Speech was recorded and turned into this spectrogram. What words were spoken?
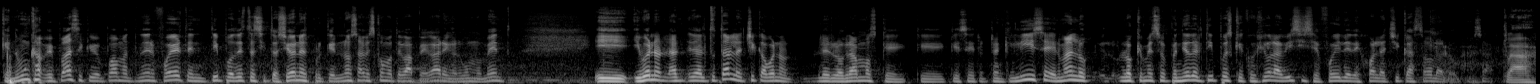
que nunca me pase, que me pueda mantener fuerte en tipo de estas situaciones, porque no sabes cómo te va a pegar en algún momento. Y, y bueno, al, al total la chica, bueno, le logramos que, que, que se tranquilice. El man, lo, lo que me sorprendió del tipo es que cogió la bici y se fue y le dejó a la chica sola, loco. O sea, Claro.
